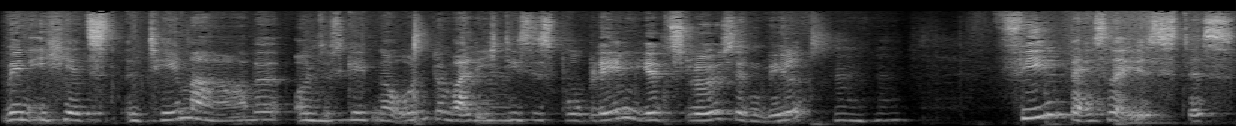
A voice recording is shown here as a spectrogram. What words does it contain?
Wenn ich jetzt ein Thema habe und es geht nach unten, weil ich dieses Problem jetzt lösen will, viel besser ist es,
